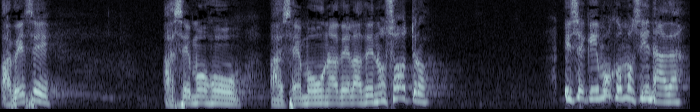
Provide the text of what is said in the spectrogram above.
A veces hacemos, hacemos una de las de nosotros y seguimos como si nada.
